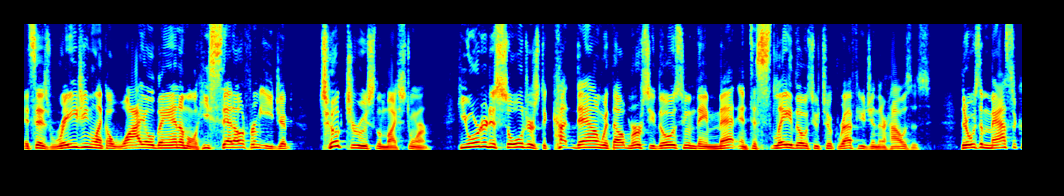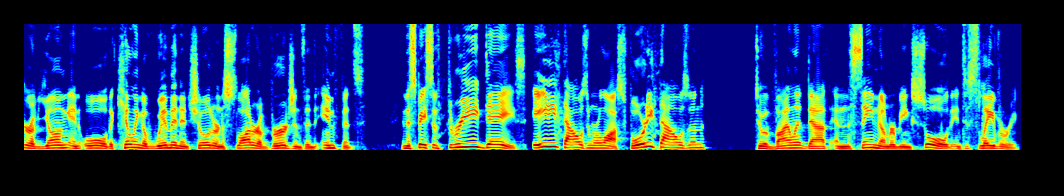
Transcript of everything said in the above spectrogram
It says, raging like a wild animal, he set out from Egypt, took Jerusalem by storm. He ordered his soldiers to cut down without mercy those whom they met and to slay those who took refuge in their houses. There was a massacre of young and old, a killing of women and children, a slaughter of virgins and infants. In the space of three days, 80,000 were lost, 40,000 to a violent death, and the same number being sold into slavery.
